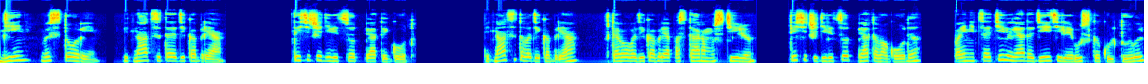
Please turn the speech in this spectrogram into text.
День в истории. 15 декабря. 1905 год. 15 декабря, 2 декабря по старому стилю 1905 года по инициативе ряда деятелей русской культуры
